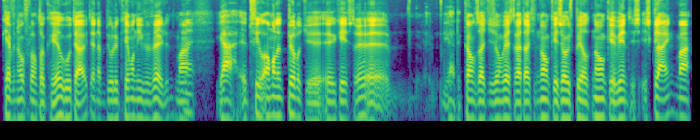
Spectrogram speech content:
Kevin Hofland ook heel goed uit. En dat bedoel ik helemaal niet vervelend. Maar nee. ja, het viel allemaal in het pulletje uh, gisteren. Uh, ja, de kans dat je zo'n wedstrijd, als je hem nog een keer zo speelt, nog een keer wint, is, is klein. Maar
